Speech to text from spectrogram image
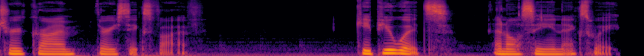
truecrime365. Keep your wits, and I'll see you next week.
